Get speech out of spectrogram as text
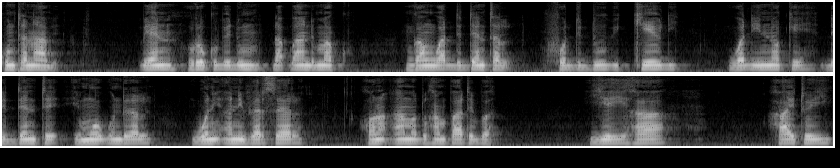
kuntanaɓe ɓen rokkuɓe ɗum ɗaɓɓande makko ngam wadde dental fodde duuɓi kewɗi waɗi nokke ɗe dente e moɓodiral woni anniversaire hono amadou hampate ba. Yeehi ha haytoyi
